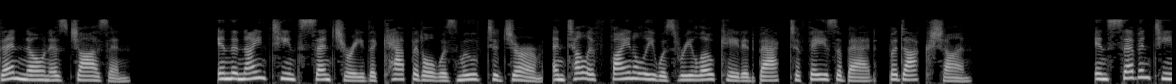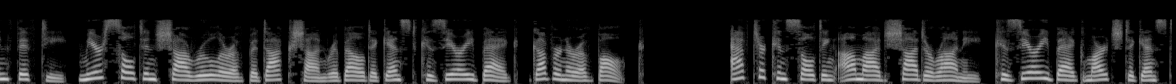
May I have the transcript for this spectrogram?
then known as Jazan. In the 19th century the capital was moved to Jurm, until it finally was relocated back to Faizabad, Badakhshan. In 1750, Mir Sultan Shah ruler of Badakhshan rebelled against Khizri Beg, governor of Balkh. After consulting Ahmad Shah Durrani, Khizri Beg marched against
